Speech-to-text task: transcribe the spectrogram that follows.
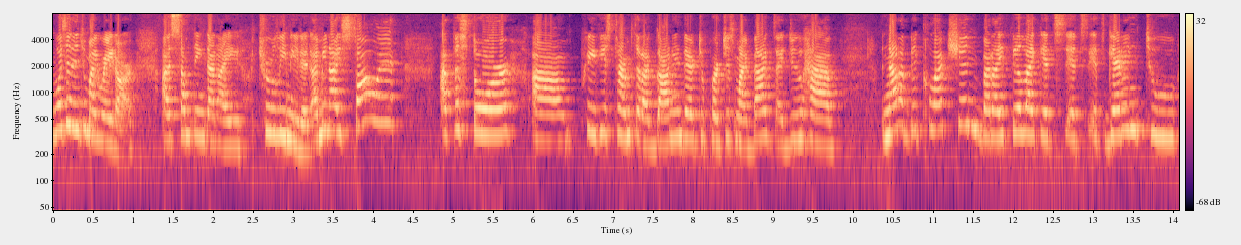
wasn't into my radar as something that I truly needed. I mean, I saw it at the store um, previous times that I've gone in there to purchase my bags. I do have not a big collection, but I feel like it's, it's, it's getting to,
